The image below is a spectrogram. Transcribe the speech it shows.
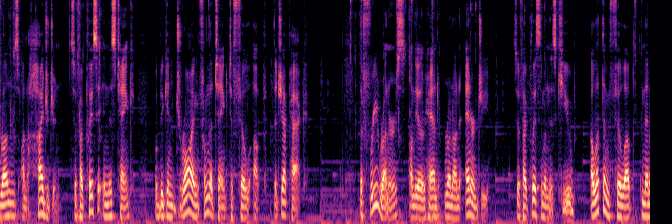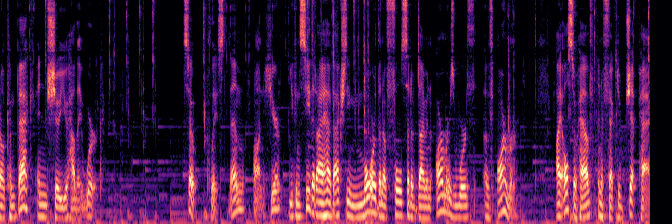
runs on hydrogen, so if I place it in this tank, it will begin drawing from the tank to fill up the jetpack. The free runners, on the other hand, run on energy, so if I place them in this cube, I'll let them fill up and then I'll come back and show you how they work. So, place them on here. You can see that I have actually more than a full set of diamond armor's worth of armor. I also have an effective jetpack.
